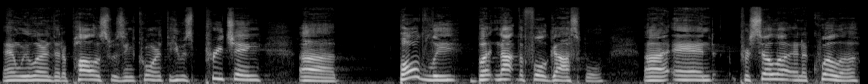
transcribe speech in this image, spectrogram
and we learned that Apollos was in Corinth, he was preaching uh, boldly, but not the full gospel. Uh, and Priscilla and Aquila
